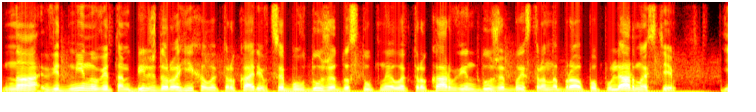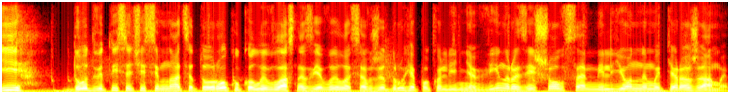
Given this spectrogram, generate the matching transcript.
На відміну від там більш дорогих електрокарів, це був дуже доступний електрокар. Він дуже швидко набрав популярності. І до 2017 року, коли власне з'явилося вже друге покоління, він розійшовся мільйонними тиражами.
